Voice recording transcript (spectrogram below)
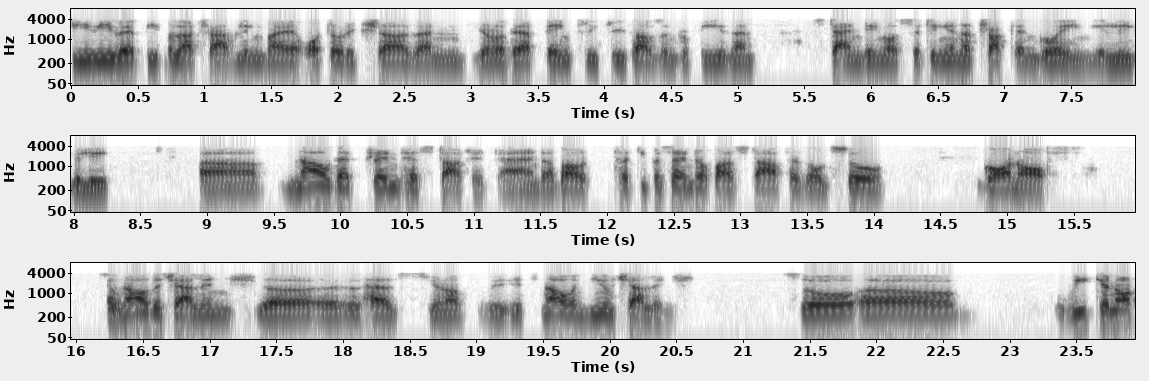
TV where people are traveling by auto rickshaws and, you know, they are paying three, 3,000 rupees and standing or sitting in a truck and going illegally. Uh, now that trend has started and about 30% of our staff has also gone off. So Okay. now the challenge uh, has, you know, it's now a new challenge. So uh, we cannot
